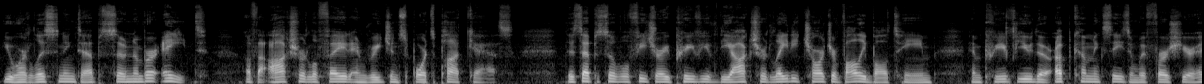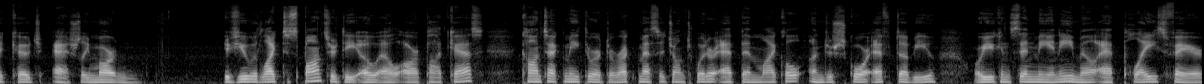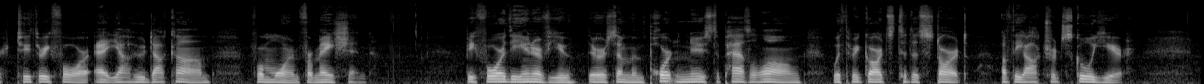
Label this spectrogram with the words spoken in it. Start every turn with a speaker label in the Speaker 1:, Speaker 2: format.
Speaker 1: You are listening to episode number eight of the Oxford Lafayette and Region Sports Podcast. This episode will feature a preview of the Oxford Lady Charger volleyball team and preview their upcoming season with first year head coach Ashley Martin. If you would like to sponsor the OLR podcast, contact me through a direct message on Twitter at benmichael underscore FW, or you can send me an email at playsfair234 at yahoo.com for more information. Before the interview, there is some important news to pass along with regards to the start of the Oxford school year.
